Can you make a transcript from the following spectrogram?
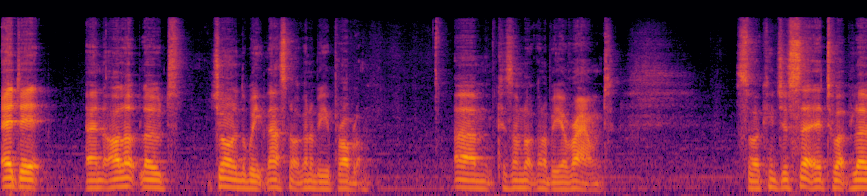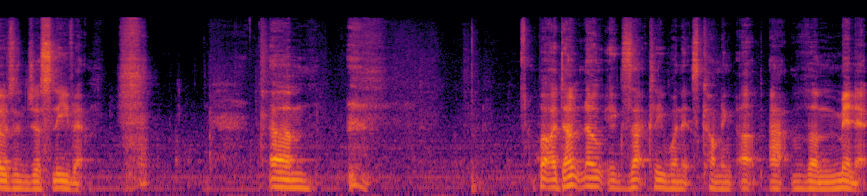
edit and I'll upload during the week. That's not going to be a problem because um, I'm not going to be around. So I can just set it to upload and just leave it. Um, but I don't know exactly when it's coming up at the minute.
